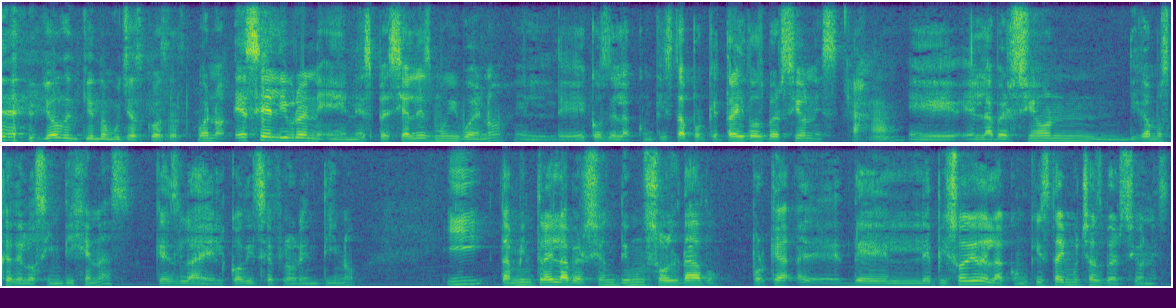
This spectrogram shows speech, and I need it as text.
yo no entiendo muchas cosas. Bueno, ese libro en, especial es muy bueno, el de Ecos de la Conquista, porque trae dos versiones. Ajá. Eh, en la versión, digamos que de los indígenas, que es la el Códice Florentino, y también trae la versión de un soldado, porque del episodio de la conquista hay muchas versiones.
